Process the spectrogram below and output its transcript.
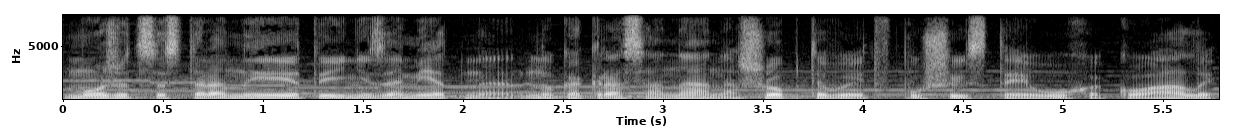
Может, со стороны это и незаметно, но как раз она нашептывает в пушистое ухо коалы,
